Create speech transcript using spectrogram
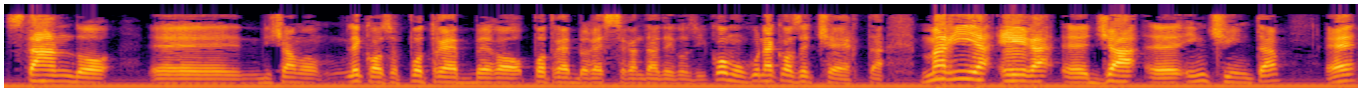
stando eh, diciamo, le cose potrebbero, potrebbero, essere andate così. Comunque una cosa è certa, Maria era eh, già eh, incinta eh,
